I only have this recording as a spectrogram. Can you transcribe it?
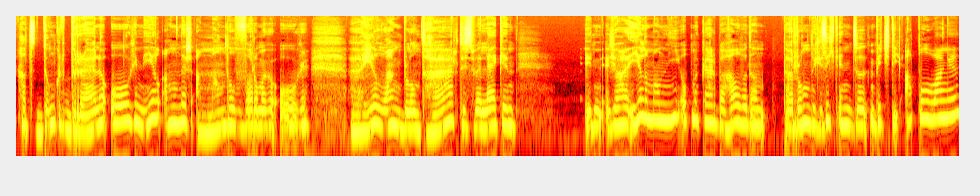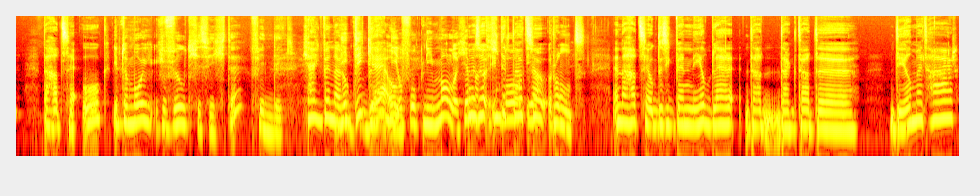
Had donkerbruine ogen, heel anders, amandelvormige ogen. Uh, heel lang blond haar. Dus we lijken in, ja, helemaal niet op elkaar, behalve dan dat ronde gezicht en zo een beetje die appelwangen. Dat had zij ook. Je hebt een mooi gevuld gezicht, hè, vind ik. Ja, ik ben daar niet ook dik, blij hè? Of ook niet mollig. Hè? Maar, maar zo, inderdaad mooi, zo rond. En dat had zij ook. Dus ik ben heel blij dat, dat ik dat uh, deel met haar.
